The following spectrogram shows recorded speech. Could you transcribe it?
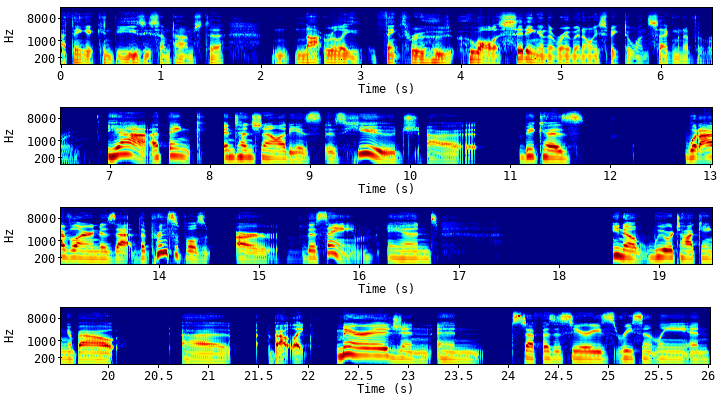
I think it can be easy sometimes to n- not really think through who who all is sitting in the room and only speak to one segment of the room. Yeah, I think intentionality is is huge uh, because what I've learned is that the principles are the same, and you know, we were talking about uh, about like marriage and and stuff as a series recently, and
